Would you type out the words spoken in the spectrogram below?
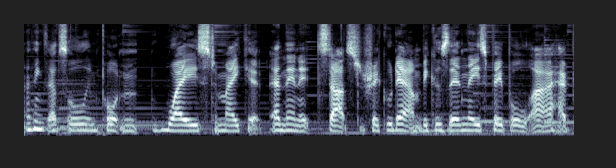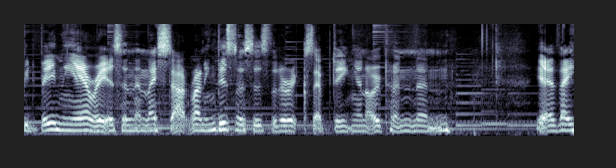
I think that's all important ways to make it. And then it starts to trickle down because then these people are happy to be in the areas and then they start running businesses that are accepting and open and, yeah, they,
